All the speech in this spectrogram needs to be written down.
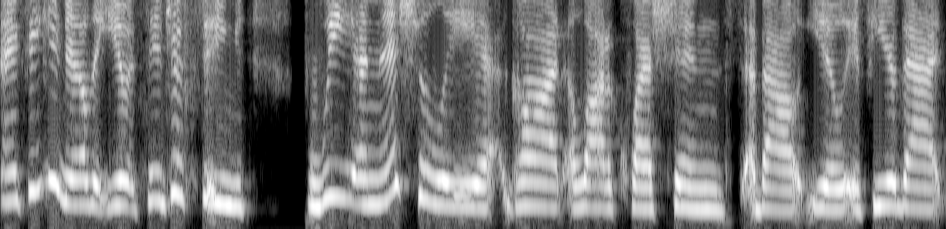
I think you nailed it. You it's interesting. We initially got a lot of questions about, you know, if you're that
